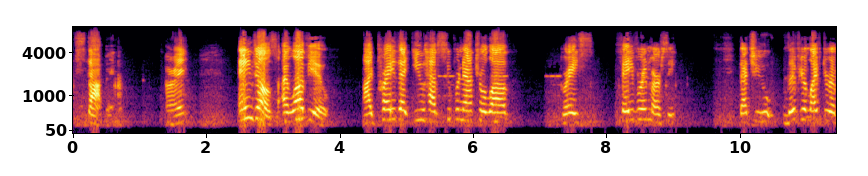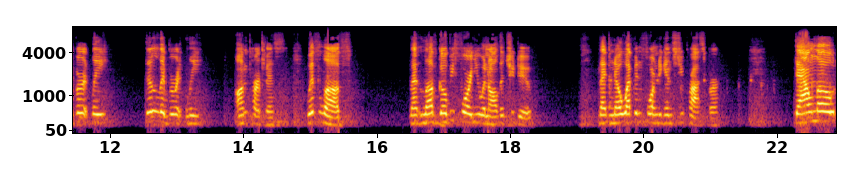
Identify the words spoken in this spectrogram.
Stop it. All right? Angels, I love you. I pray that you have supernatural love, grace, favor, and mercy. That you live your life deliberately, deliberately, on purpose, with love, let love go before you in all that you do. Let no weapon formed against you prosper. Download,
